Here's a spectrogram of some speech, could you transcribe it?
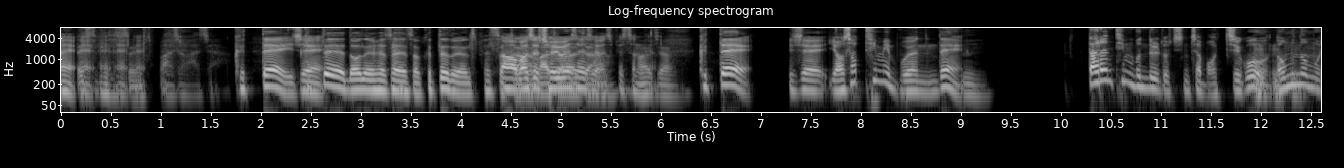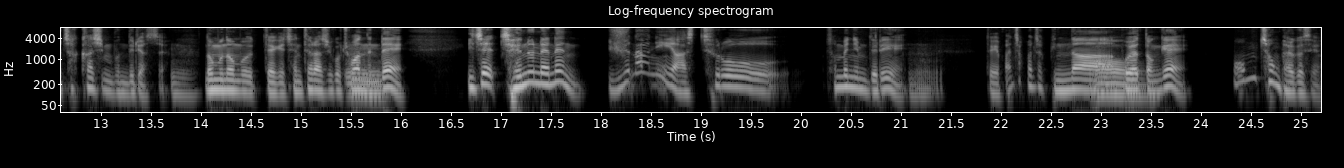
예, 예, 예, SBS. 예, 예. 맞아, 맞아. 그때 이제 그때 너네 회사에서 그때도 연습했었잖아. 아, 맞아. 저희 회사에서 연습했었네요. 맞아. 그때 이제 여섯 팀이 모였는데 음, 다른 팀 분들도 진짜 멋지고 음, 음, 너무너무 착하신 분들이었어요. 음. 너무너무 되게 젠틀하시고 좋았는데 이제 제 눈에는 유난히 아스트로 선배님들이 음. 되게 반짝반짝 빛나 어. 보였던 게 엄청 밝으세요.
